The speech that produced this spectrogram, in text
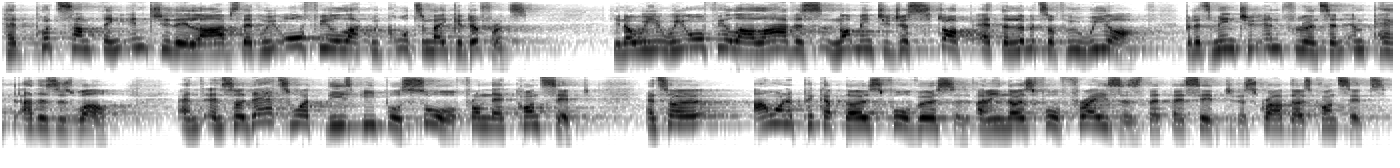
had put something into their lives that we all feel like we're called to make a difference. You know, we, we all feel our life is not meant to just stop at the limits of who we are, but it's meant to influence and impact others as well. And, and so that's what these people saw from that concept. And so I want to pick up those four verses, I mean, those four phrases that they said to describe those concepts.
